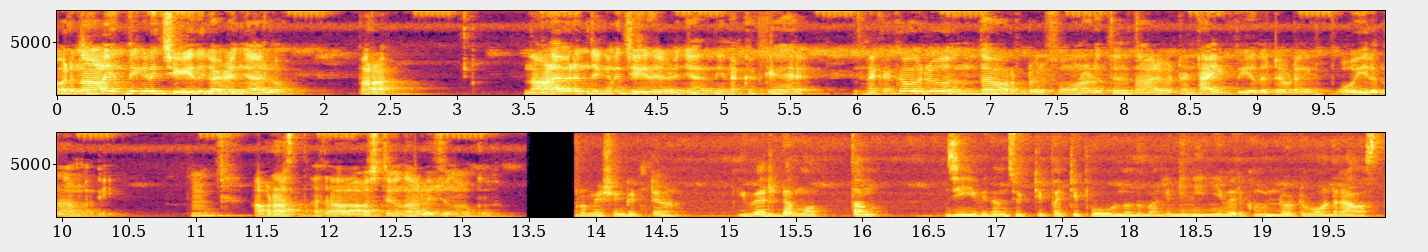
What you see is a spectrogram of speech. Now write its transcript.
അവർ നാളെ എന്തെങ്കിലും ചെയ്ത് കഴിഞ്ഞാലോ? പറ. നാളെ അവരെന്തെങ്കിലും ചെയ്ത് കഴിഞ്ഞാൽ നിനക്കൊക്കെ നിനക്കൊക്കെ ഒരു എന്താ പറയണ്ട ഒരു ഫോൺ എടുത്ത് താഴെ വട്ടം ടൈപ്പ് ചെയ്തിട്ട് എവിടെയെങ്കിലും പോയിരുന്നാൽ മതി. ഉം? അവരുടെ അവസ്ഥ അവസ്ഥ ഒന്ന് ആലോചിച്ച് നോക്ക്. ഇൻഫർമേഷൻ കിട്ടുകയാണ്. ഇവരുടെ മൊത്തം ജീവിതം ചുറ്റിപ്പറ്റി പോകുന്നതും അല്ലെങ്കിൽ ഇനി ഇവർക്ക് മുന്നോട്ട് പോകേണ്ട ഒരു അവസ്ഥ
